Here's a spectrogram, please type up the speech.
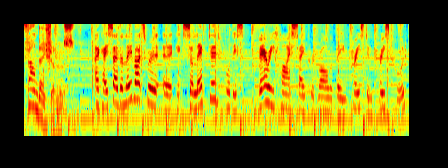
Foundations. Okay, so the Levites were uh, selected for this very high sacred role of being priest and priesthood,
